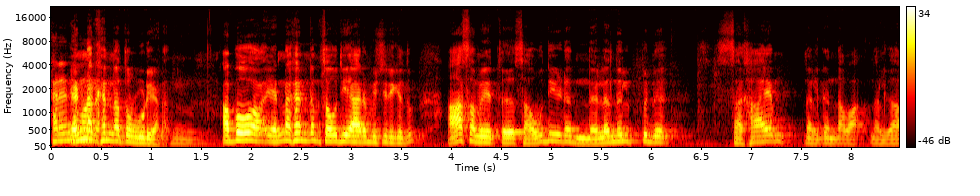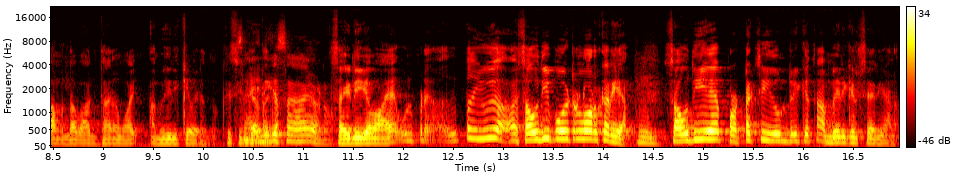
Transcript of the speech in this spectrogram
ഖനനം എണ്ണഖനനത്തോടു കൂടിയാണ്. അപ്പോൾ എണ്ണഖനനം സൗദി ആരംഭിച്ചിരിക്കുന്നു. ആ സമയത്ത് സൗദിയുടെ നിലനിൽപ്പിന് സഹായം നൽകുന്ന നൽകാമെന്ന വാഗ്ദാനവുമായി അമേരിക്ക വരുന്നു. കിസിന്റെ സൈനിക സഹായമാണോ? സൈനികമായ ഉൾപ്പെടെ ഇപ്പോൾ യു സൗദി പോയിട്ടുള്ളവർക്കറിയാം. സൗദിയെ പ്രൊട്ടക്ട് ചെയ്തുകൊണ്ടിരിക്കുന്ന അമേരിക്കൻ സേനയാണ്.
